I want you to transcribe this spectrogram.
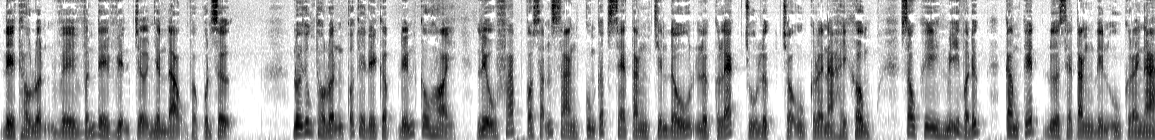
để thảo luận về vấn đề viện trợ nhân đạo và quân sự. Nội dung thảo luận có thể đề cập đến câu hỏi liệu Pháp có sẵn sàng cung cấp xe tăng chiến đấu Leclerc chủ lực cho Ukraine hay không, sau khi Mỹ và Đức cam kết đưa xe tăng đến Ukraine.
